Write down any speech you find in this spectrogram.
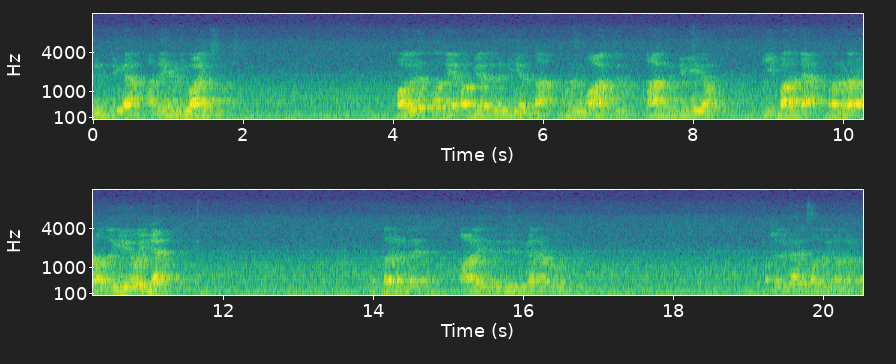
ഖണ്ഡിക അതേപടി വായിച്ചു. പൗരത്വ നിയമ ഭേദഗതി എന്ന ഒരു വാക്ക് ആ ഖണ്ഡികയിലോ ഈ പറഞ്ഞ പ്രകടന പത്രികയിലോ ഇല്ല. എത്ര കണ്ട് ആളെ തെറ്റിദ്ധരിപ്പിക്കാനാണ് നോക്കിയത്? പക്ഷെ ഒരു കാര്യം സമ്മതിക്കണം കേട്ടോ.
